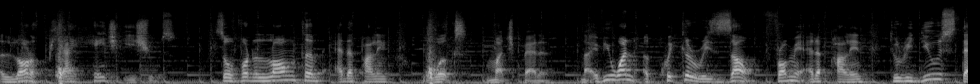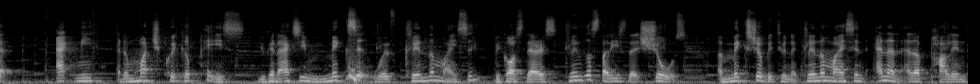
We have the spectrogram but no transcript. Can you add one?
a lot of PIH issues. So for the long term, adapalene works much better. Now, if you want a quicker result from your adapalene to reduce that acne at a much quicker pace, you can actually mix it with clindamycin because there is clinical studies that shows a mixture between a clindamycin and an adapalene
